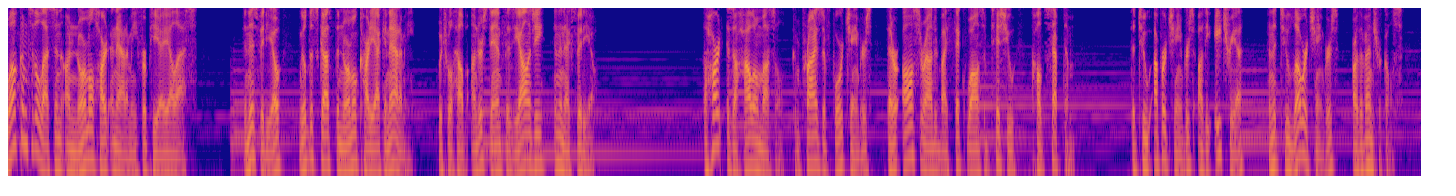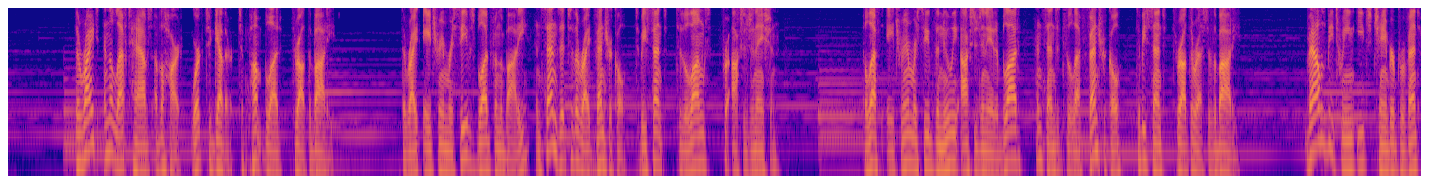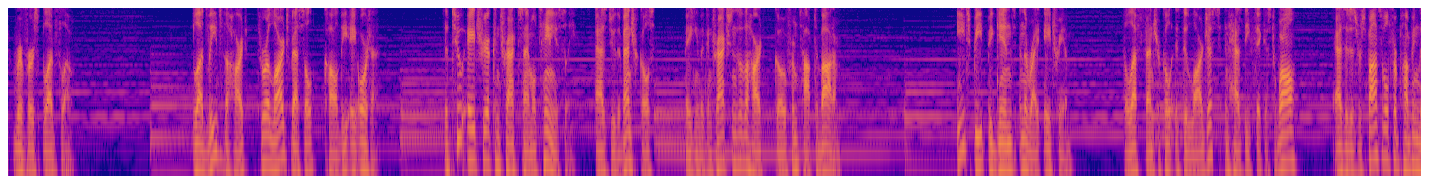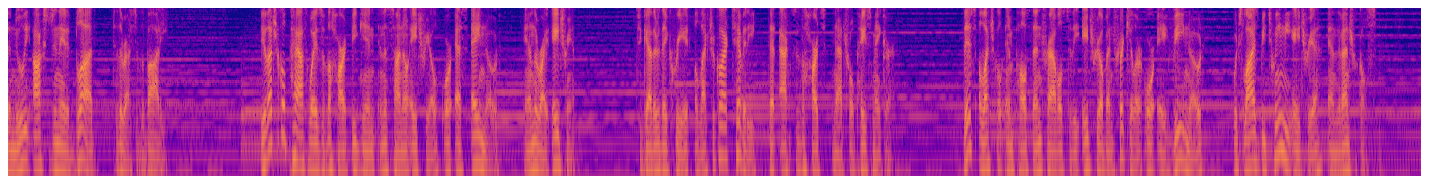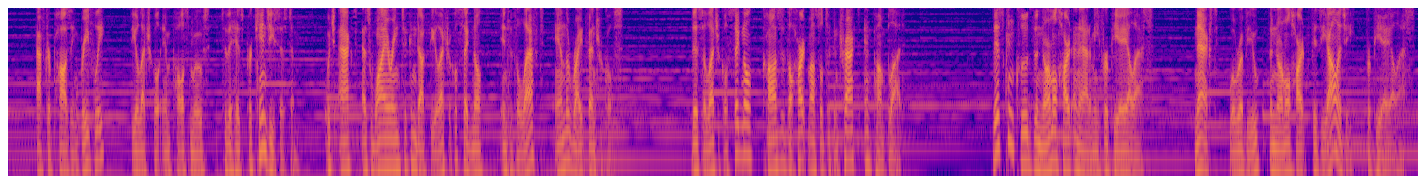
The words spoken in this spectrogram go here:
Welcome to the lesson on normal heart anatomy for PALS. In this video, we'll discuss the normal cardiac anatomy, which will help understand physiology in the next video. The heart is a hollow muscle comprised of four chambers that are all surrounded by thick walls of tissue called septum. The two upper chambers are the atria, and the two lower chambers are the ventricles. The right and the left halves of the heart work together to pump blood throughout the body. The right atrium receives blood from the body and sends it to the right ventricle to be sent to the lungs for oxygenation. The left atrium receives the newly oxygenated blood and sends it to the left ventricle to be sent throughout the rest of the body. Valves between each chamber prevent reverse blood flow. Blood leaves the heart through a large vessel called the aorta. The two atria contract simultaneously, as do the ventricles, making the contractions of the heart go from top to bottom. Each beat begins in the right atrium. The left ventricle is the largest and has the thickest wall, as it is responsible for pumping the newly oxygenated blood to the rest of the body. The electrical pathways of the heart begin in the sinoatrial or SA node and the right atrium. Together, they create electrical activity that acts as the heart's natural pacemaker. This electrical impulse then travels to the atrioventricular or AV node, which lies between the atria and the ventricles. After pausing briefly, the electrical impulse moves to the His-Purkinje system, which acts as wiring to conduct the electrical signal into the left and the right ventricles. This electrical signal causes the heart muscle to contract and pump blood. This concludes the normal heart anatomy for PALS. Next, we'll review the normal heart physiology for PALS.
